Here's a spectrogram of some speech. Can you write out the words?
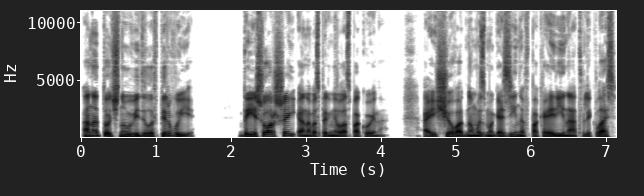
она точно увидела впервые, да и шуаршей она восприняла спокойно. А еще в одном из магазинов, пока Ирина отвлеклась,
